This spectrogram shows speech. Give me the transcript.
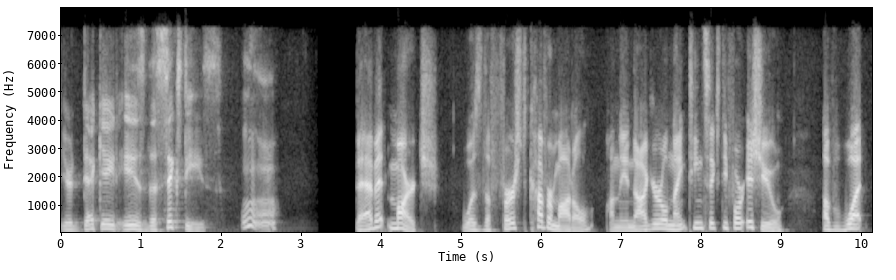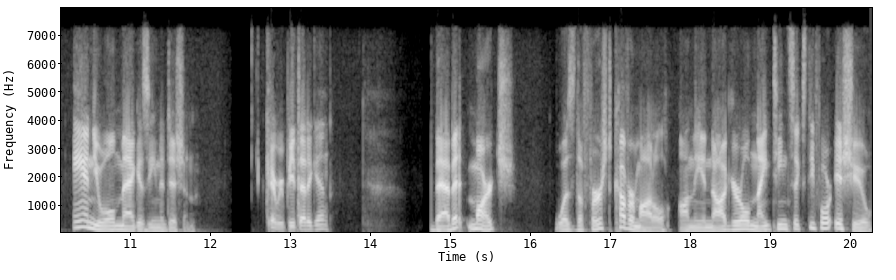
your decade is the 60s. Mm. Babette March was the first cover model on the inaugural 1964 issue of what annual magazine edition? Okay, repeat that again. Babette March was the first cover model on the inaugural 1964 issue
